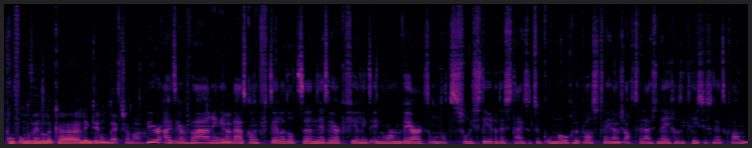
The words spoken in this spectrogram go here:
proefondervindelijk uh, LinkedIn ontdekt, zeg maar. Puur uit ervaring, ja. inderdaad, kan ik vertellen dat uh, netwerken via LinkedIn enorm werkt. Omdat solliciteren destijds natuurlijk onmogelijk was. 2008, 2009, dat de crisis net kwam.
